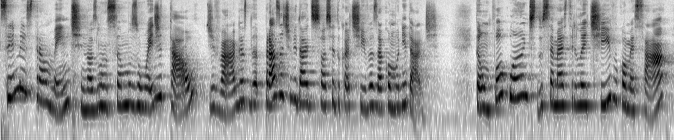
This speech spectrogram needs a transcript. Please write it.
Semestralmente, nós lançamos um edital de vagas para as atividades socioeducativas da comunidade. Então, um pouco antes do semestre letivo começar,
